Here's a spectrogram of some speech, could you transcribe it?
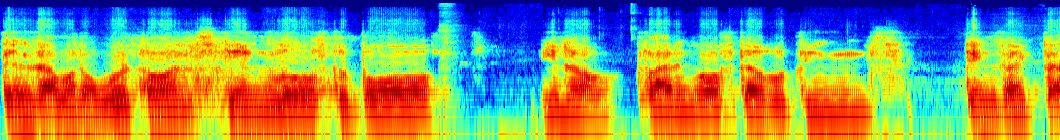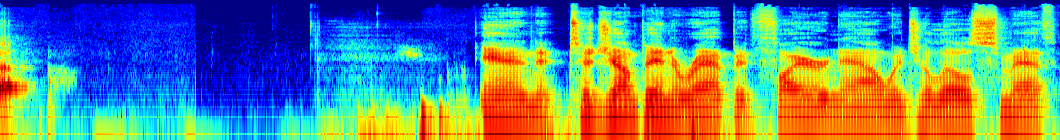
things I want to work on, staying low off the ball, you know, fighting off double teams, things like that. And to jump into rapid fire now with Jalil Smith,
